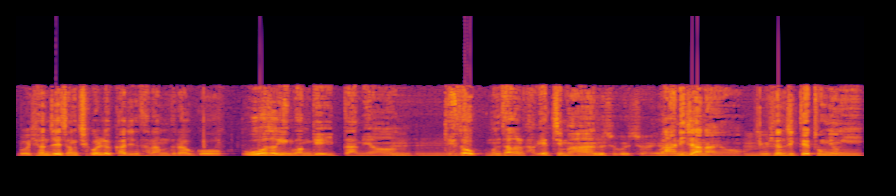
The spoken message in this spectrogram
뭐 현재 정치 권력 가진 사람들하고 우호적인 관계에 있다면 계속 문상을 가겠지만 그렇죠, 그렇죠. 예. 뭐 아니잖아요. 지금 현직 대통령이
